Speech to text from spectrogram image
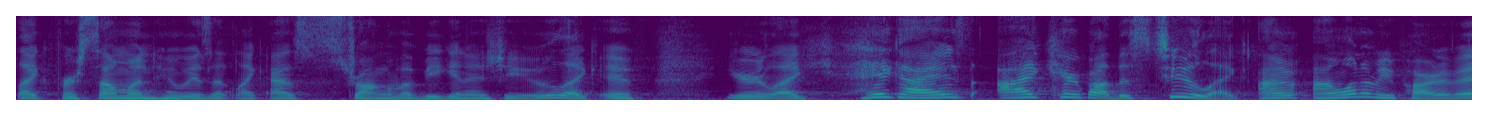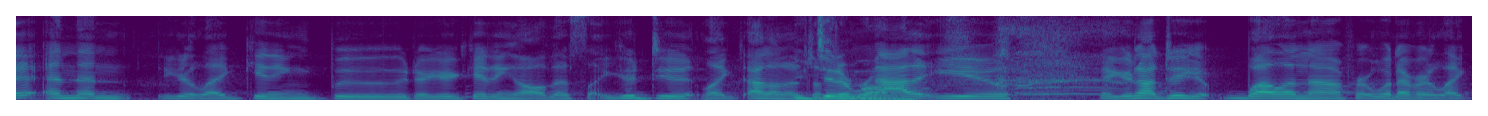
like for someone who isn't like as strong of a vegan as you like if you're like hey guys i care about this too like i, I want to be part of it and then you're like getting booed or you're getting all this like you're doing like i don't know you just mad at you you're not doing it well enough or whatever like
